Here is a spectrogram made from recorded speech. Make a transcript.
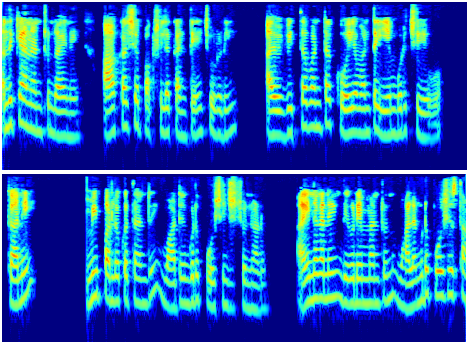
అందుకే అని అంటుండ ఆయన ఆకాశ పక్షుల కంటే చూడండి అవి విత్తవంట కోయవంట ఏం కూడా చేయవు. కానీ మీ పర్లోక తండ్రి వాటిని కూడా పోషించుచున్నాడు. అయినా కానీ దేవుడు ఏమంటున్నాడు వాళ్ళని కూడా పోషిస్తా.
